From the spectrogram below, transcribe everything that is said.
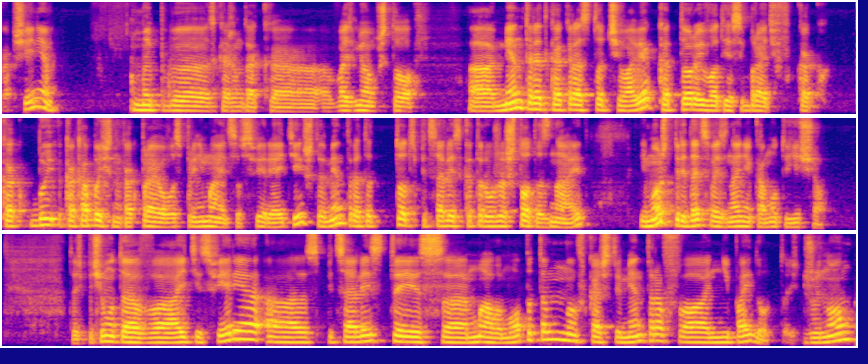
общения, мы, п- скажем так, э, возьмем, что ментор это как раз тот человек, который, вот если брать в- как, как, бы, как обычно, как правило, воспринимается в сфере IT, что ментор это тот специалист, который уже что-то знает и может передать свои знания кому-то еще. То есть почему-то в IT-сфере э, специалисты с э, малым опытом ну, в качестве менторов э, не пойдут. То есть джуном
